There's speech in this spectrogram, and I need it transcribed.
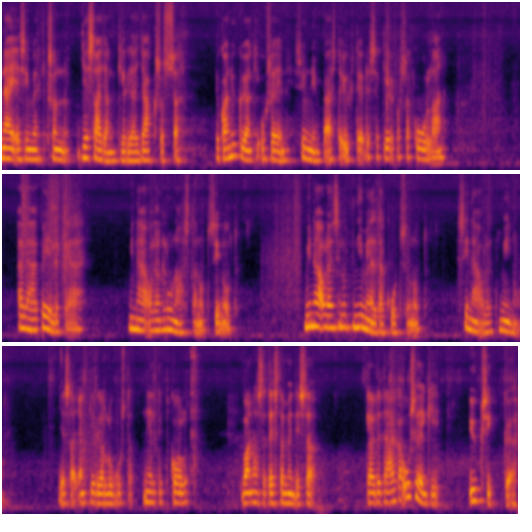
Näin esimerkiksi on Jesajan kirjan jaksossa, joka nykyäänkin usein synninpäästöyhteydessä kirkossa kuullaan. Älä pelkää, minä olen lunastanut sinut. Minä olen sinut nimeltä kutsunut, sinä olet minun. Jesajan kirjan luvusta 43 vanhassa testamentissa käytetään aika useinkin yksikköä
